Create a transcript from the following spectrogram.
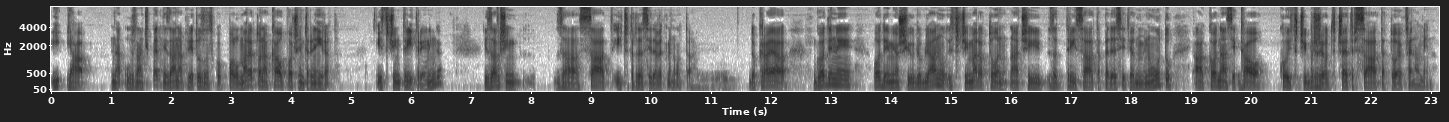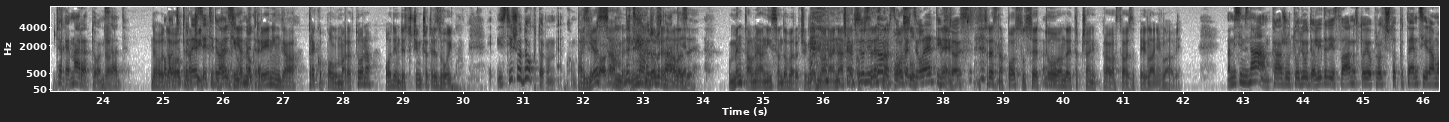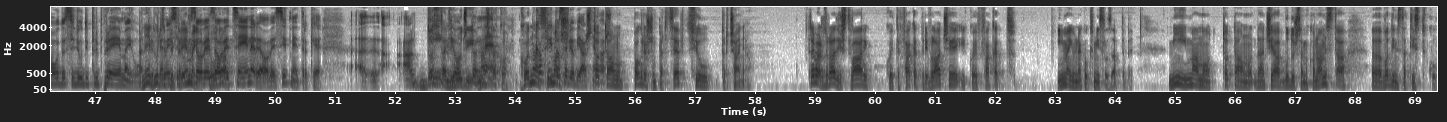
I ja na, znači 15 dana prije Tuzlanskog polumaratona kao počnem trenirati. Ističim tri treninga i završim za sat i 49 minuta. Do kraja godine odem još i u Ljubljanu, istračim maraton, znači za 3 sata 51 minutu, a kod nas je kao ko istrači brže od 4 sata, to je fenomen. Čekaj, maraton sad? Da, znači, bez jednog treninga preko polumaratona odem da istračim 42. Jesi išao doktoru nekom? Pa jesam, imam dobre nalaze. Mentalno ja nisam dobar očigledno, onaj, naš kako stres na poslu, ne, stres na poslu, sve to, onda je trčanje prava stvar za peglanje glavi. Ma mislim, znam, kažu to ljudi, ali i je stvarno stoji oprosti što potenciram ovo da se ljudi pripremaju. Pa ne, ljudi se pripremaju. ljudi za ove, za ove cenere, ove sitne trke. Ali Dosta ti, ljudi, znaš kako, kod nas kako imaš to totalno pogrešnu percepciju trčanja. Trebaš da radiš stvari koje te fakat privlače i koje fakat imaju nekog smisla za tebe. Mi imamo totalno, znači ja budući sam ekonomista, eh, vodim statistiku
